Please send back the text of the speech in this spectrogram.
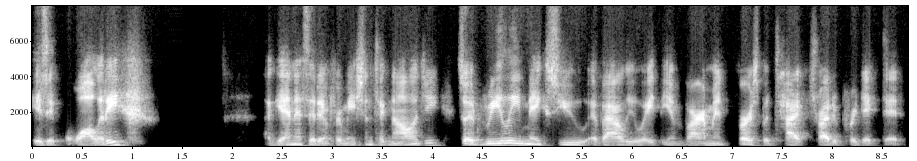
Is it quality? Again, is it information technology? So it really makes you evaluate the environment first, but try, try to predict it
